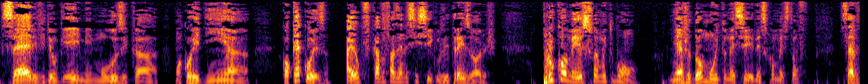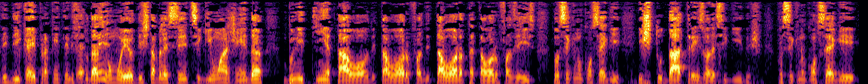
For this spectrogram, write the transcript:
Série, videogame, música, uma corridinha, qualquer coisa. Aí eu ficava fazendo esse ciclo de três horas. Pro começo foi muito bom. Me ajudou muito nesse, nesse começo. Então serve de dica aí para quem tem dificuldade É, tem- como eu de estabelecer, de seguir uma agenda bonitinha, tal, ó, de tal hora, de tal hora até tal hora fazer isso. Você que não consegue estudar três horas seguidas, você que não consegue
